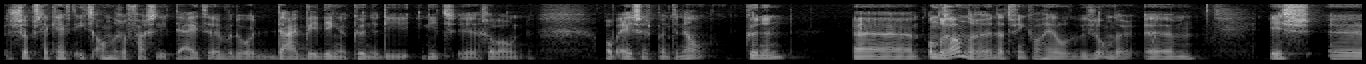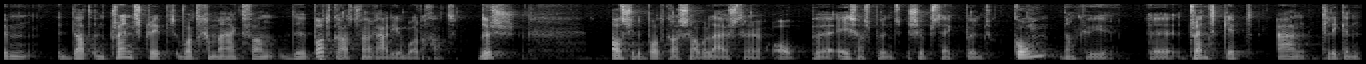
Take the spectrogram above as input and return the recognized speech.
Substack heeft iets andere faciliteiten, waardoor daar weer dingen kunnen die niet uh, gewoon op esas.nl kunnen. Uh, onder andere, dat vind ik wel heel bijzonder, um, is um, dat een transcript wordt gemaakt van de podcast van Radio Moddergat. Dus als je de podcast zou beluisteren op uh, esas.substack.com, dan kun je transcript aanklikken.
